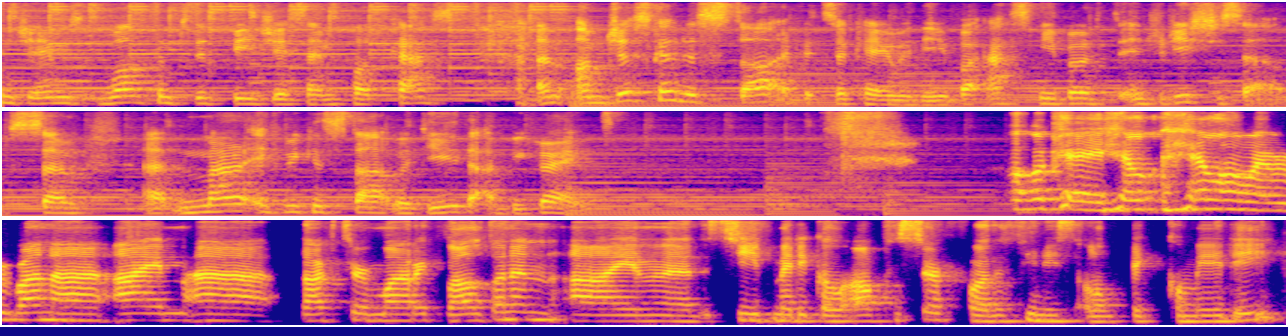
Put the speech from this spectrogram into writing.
and James, welcome to this BJSM podcast. Um, I'm just going to start, if it's okay with you, by asking you both to introduce yourselves. So, uh, Mara, if we can start with you, that would be great. Okay, hello everyone. Uh, I'm uh, Dr. Maarit Valtonen. I'm uh, the Chief Medical Officer for the Finnish Olympic Committee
